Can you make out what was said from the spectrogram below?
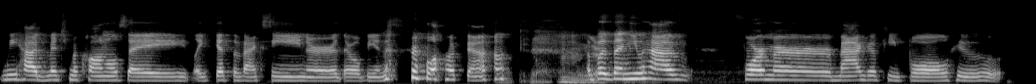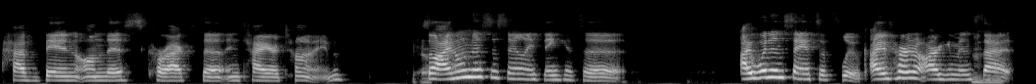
we had Mitch McConnell say like, "Get the vaccine, or there will be another lockdown." Okay. Mm, But then you have former MAGA people who have been on this correct the entire time. Yeah. So I don't necessarily think it's a. I wouldn't say it's a fluke. I've heard arguments Mhm. that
